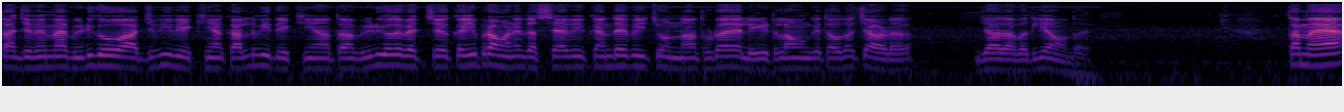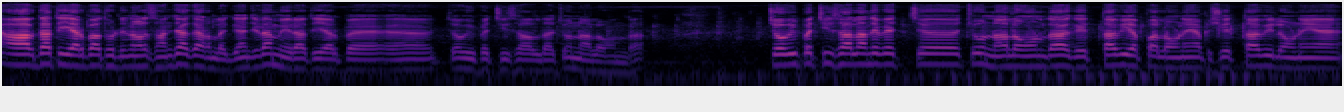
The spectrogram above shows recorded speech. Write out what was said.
ਤਾਂ ਜਿਵੇਂ ਮੈਂ ਵੀਡੀਓ ਅੱਜ ਵੀ ਵੇਖੀਆਂ ਕੱਲ ਵੀ ਦੇਖੀਆਂ, ਤਾਂ ਵੀਡੀਓ ਦੇ ਵਿੱਚ ਕਈ ਭਰਾਵਾਂ ਨੇ ਦੱਸਿਆ ਵੀ ਕਹਿੰਦੇ ਵੀ ਝੋਨਾ ਥੋੜਾ ਜਿਹਾ ਲੇਟ ਲਾਉਂਗੇ ਤਾਂ ਉਹਦਾ ਝਾੜ ਜ਼ਿਆਦਾ ਵਧੀਆ ਆਉਂਦਾ ਹੈ। ਤਾਂ ਮੈਂ ਆਪ ਦਾ ਤਜਰਬਾ ਤੁਹਾਡੇ ਨਾਲ ਸਾਂਝਾ ਕਰਨ ਲੱਗਿਆ, ਜਿਹੜਾ ਮੇਰਾ ਤਜਰਬਾ ਹੈ 24 25 ਸਾਲ ਦਾ ਝੋਨਾ ਲਾਉਣ ਦਾ। 24 25 ਸਾਲਾਂ ਦੇ ਵਿੱਚ ਝੋਨਾ ਲਾਉਣ ਦਾ ਅਗੇਤਾ ਵੀ ਆਪਾਂ ਲਾਉਣੇ ਆ, ਪਛੇਤਾ ਵੀ ਲਾਉਣੇ ਆ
